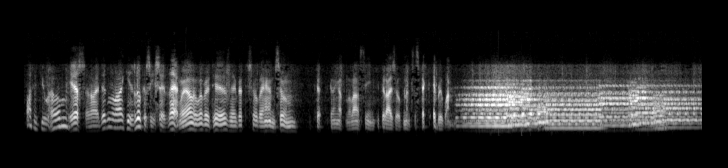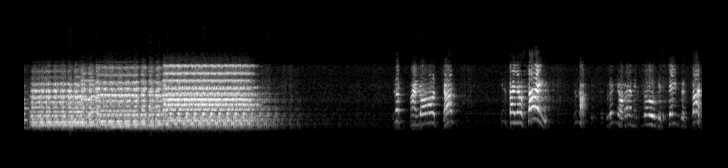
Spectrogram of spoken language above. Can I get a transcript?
spotted you, Holmes. Yes, sir. I didn't like his look as he said that. Well, whoever it is, they've got to show their hand soon. The going up in the last scene. Keep your eyes open and suspect everyone. Look, my lord, judge. He's by your side. Do not disagree. Your ermine robe is stained with blood.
